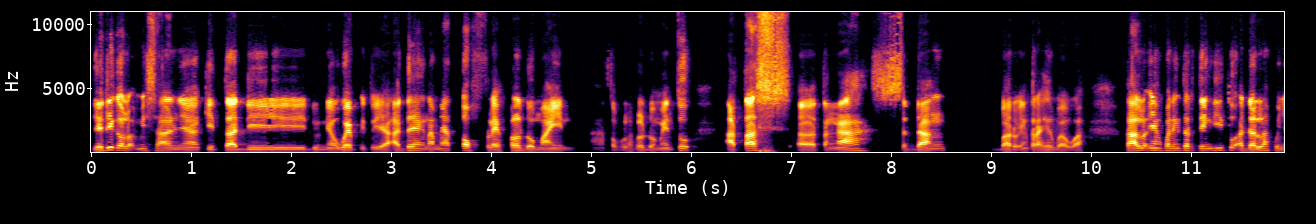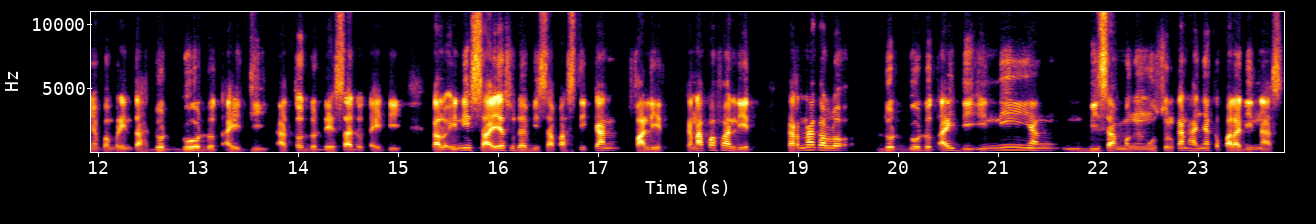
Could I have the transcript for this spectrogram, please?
Jadi kalau misalnya kita di dunia web itu ya ada yang namanya top level domain. Nah, top level domain itu atas, eh, tengah, sedang, baru yang terakhir bawah. Kalau yang paling tertinggi itu adalah punya pemerintah .go.id atau .desa.id. Kalau ini saya sudah bisa pastikan valid. Kenapa valid? Karena kalau .go.id ini yang bisa mengusulkan hanya kepala dinas,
